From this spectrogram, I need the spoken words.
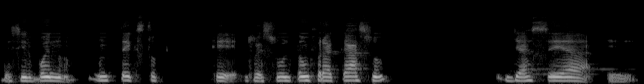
decir, bueno, un texto que resulta un fracaso, ya sea eh,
